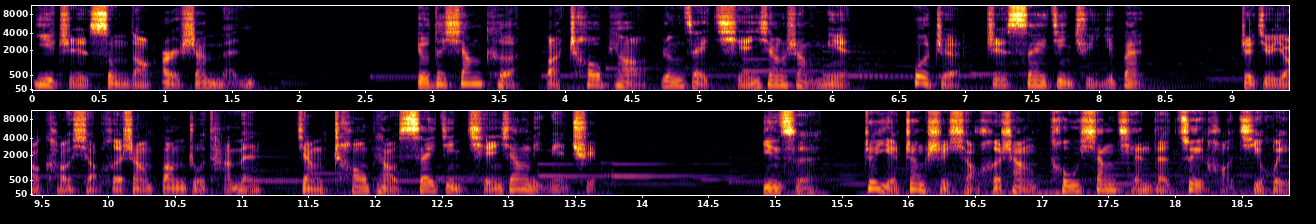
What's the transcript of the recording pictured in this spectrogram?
一直送到二山门。有的香客把钞票扔在钱箱上面，或者只塞进去一半，这就要靠小和尚帮助他们将钞票塞进钱箱里面去。因此，这也正是小和尚偷香钱的最好机会。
